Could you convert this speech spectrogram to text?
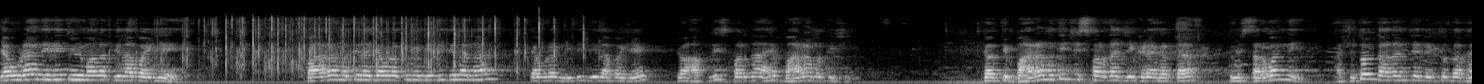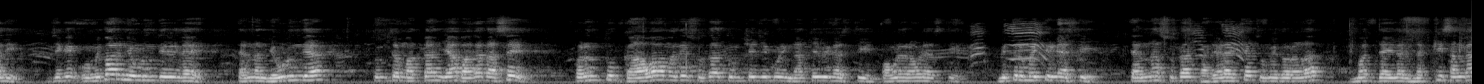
तेवढा निधी तुम्ही मला दिला पाहिजे. बारामतीला जेवढा तुम्ही निधी दिला ना तेवढा निधी दिला पाहिजे. तेव्हा आपली स्पर्धा आहे बारामतीची. तेव्हा ती बारामतीची स्पर्धा जिंकण्याकरता तुम्ही सर्वांनी आशुतोष दादांच्या नेतृत्वाखाली जे काही उमेदवार निवडून दिलेले आहेत त्यांना निवडून द्या. तुमचं मतदान या भागात असेल परंतु गावामध्ये सुद्धा तुमचे जे कोणी नातेवाईक असतील पाहुणे रावळे असतील मित्रमैत्रिणी असतील त्यांना सुद्धा घड्याळ्याच्याच उमेदवाराला मत द्यायला नक्की सांगा.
